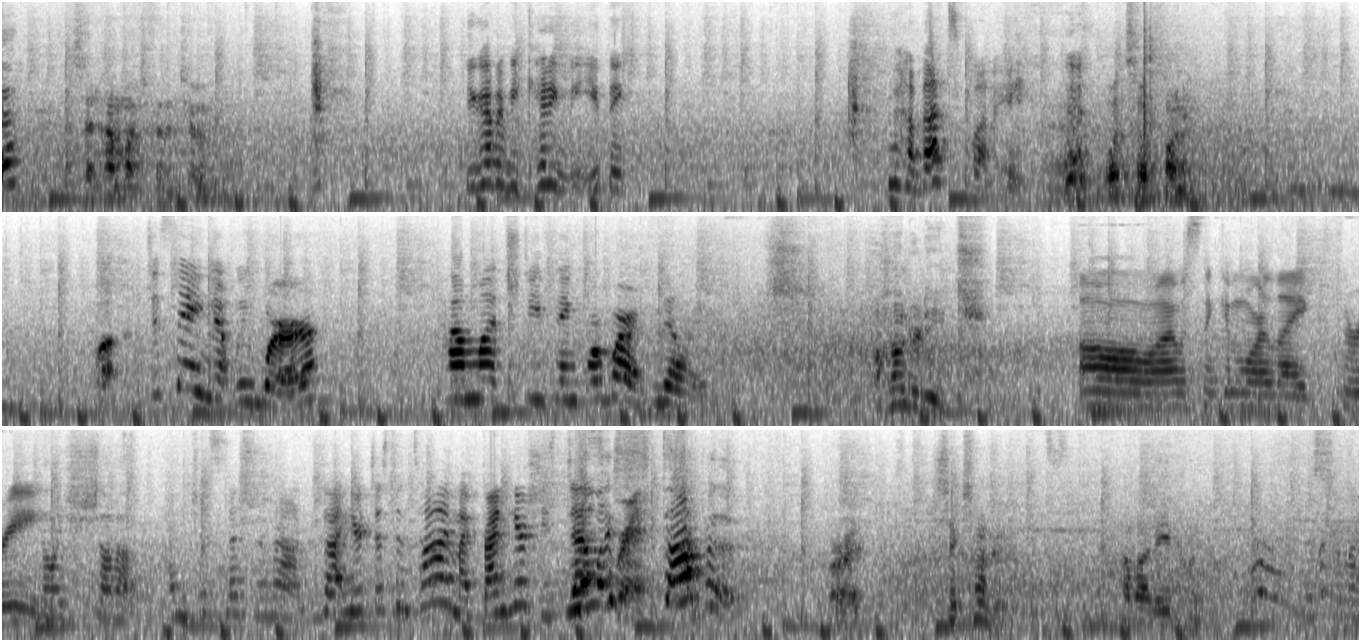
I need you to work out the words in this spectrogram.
you say? I said how much for the two of you? You gotta be kidding me. You think. now that's funny. Uh, what's so funny? well, just saying that we were. How much do you think we're worth? Millie. A hundred each. Oh, I was thinking more like three. Millie, shut up. I'm just messing around. You got here just in time. My friend here, she's Millie, desperate. stop it! All right. Six hundred. How about hundred? Mister, my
